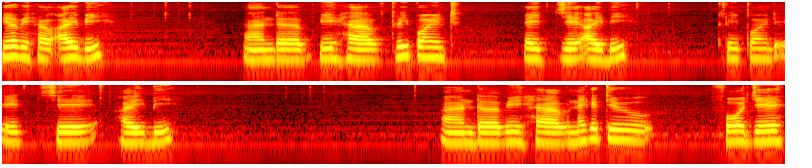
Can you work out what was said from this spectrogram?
Here we have IB and uh, we have 3.8 JIB 3.8 JIB and uh, we have negative 4j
